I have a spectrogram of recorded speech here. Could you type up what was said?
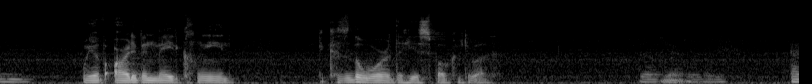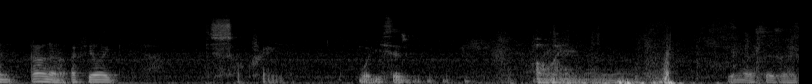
Mm. We have already been made clean because of the word that He has spoken to us. Yeah. Yeah. And I don't know. I feel like So crazy. what he says. Oh, wait. You know, it says like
